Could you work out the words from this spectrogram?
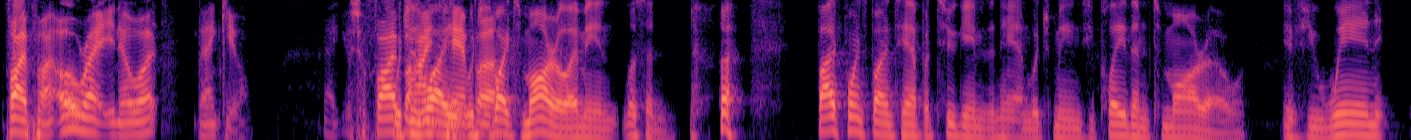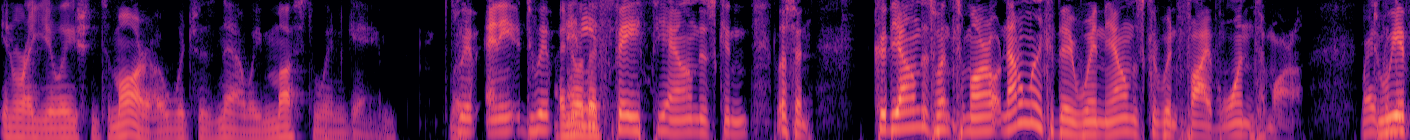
five point. Oh, right. You know what? Thank you. Thank you. So five which is behind why Tampa. which is why tomorrow. I mean, listen, five points behind Tampa, two games in hand, which means you play them tomorrow. If you win in regulation tomorrow, which is now a must-win game, do we have any? Do we have any faith the Islanders can listen? Could the Islanders win tomorrow? Not only could they win, the Islanders could win five one tomorrow. right? Do we have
